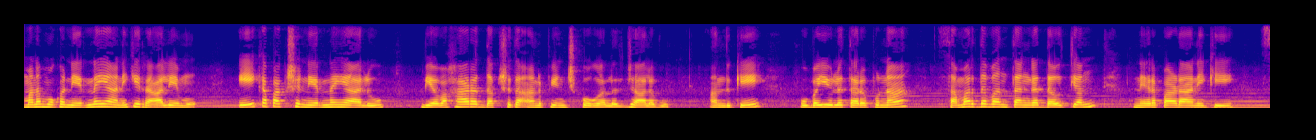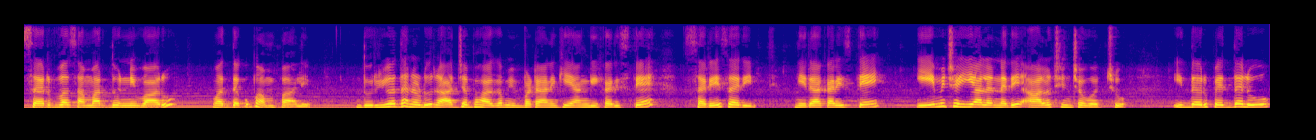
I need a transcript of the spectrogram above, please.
మనం ఒక నిర్ణయానికి రాలేము. ఏకపక్ష నిర్ణయాలు వ్యవహార దక్షత అనిపించుకోగల జాలవు అందుకే ఉభయుల తరపున సమర్థవంతంగా దౌత్యం నెరపడానికి సర్వసమర్థుణ్ణి వారు వద్దకు పంపాలి. దుర్యోధనుడు రాజ్యభాగం ఇవ్వటానికి అంగీకరిస్తే సరే సరి. నిరాకరిస్తే ఏమి చెయ్యాలన్నదే ఆలోచించవచ్చు. ఇద్దరు పెద్దలు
